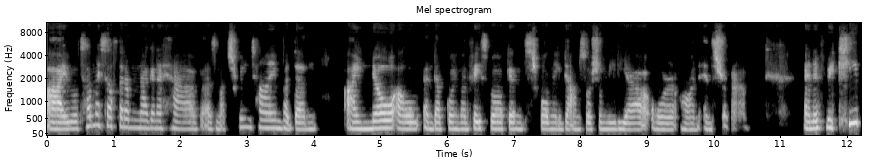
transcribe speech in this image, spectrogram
I will tell myself that I'm not going to have as much screen time, but then I know I'll end up going on Facebook and scrolling down social media or on Instagram. And if we keep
